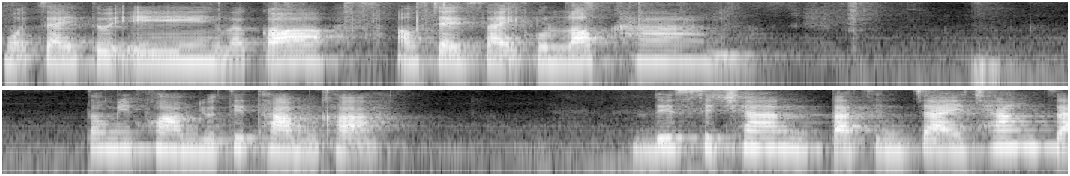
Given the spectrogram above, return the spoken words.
หัวใจตัวเอง แล้วก็เอาใจใส่คนรอบข้าง ต้องมีความยุติธรรมค่ะ decision ตัดสินใจช่างใจ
